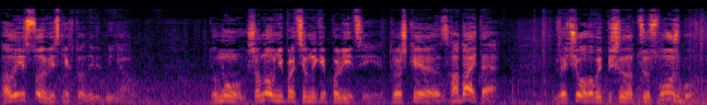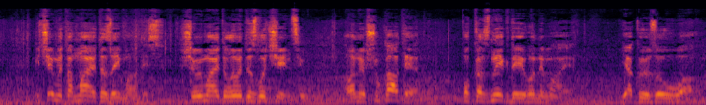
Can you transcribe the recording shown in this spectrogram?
але і совість ніхто не відміняв. Тому, шановні працівники поліції, трошки згадайте, для чого ви пішли на цю службу і чим ви там маєте займатися. Що ви маєте ловити злочинців, а не шукати показник, де його немає. Дякую за увагу.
